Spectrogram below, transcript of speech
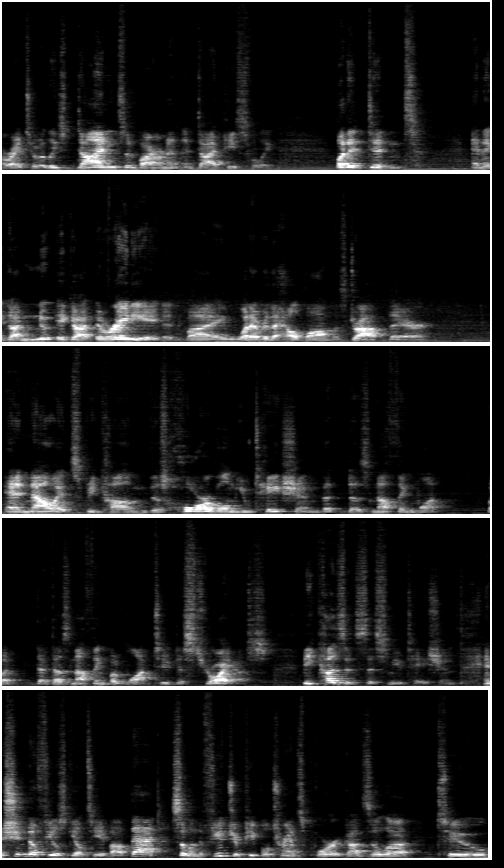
Alright, to at least die in its environment and die peacefully. But it didn't. And it got new, it got irradiated by whatever the hell bomb was dropped there. And now it's become this horrible mutation that does nothing want but that does nothing but want to destroy us because it's this mutation. And Shindo feels guilty about that, so when the future people transport Godzilla to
